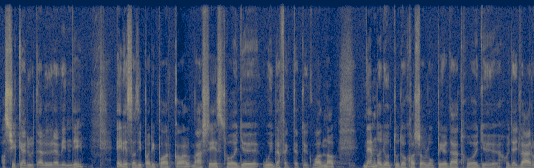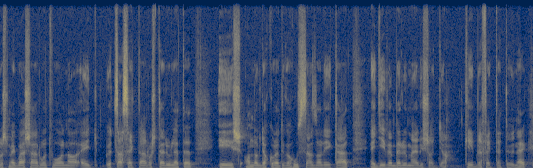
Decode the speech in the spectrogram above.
azt sikerült előrevinni, Egyrészt az ipari parkkal, másrészt, hogy új befektetők vannak. Nem nagyon tudok hasonló példát, hogy, hogy egy város megvásárolt volna egy 500 hektáros területet, és annak gyakorlatilag a 20%-át egy éven belül már is adja két befektetőnek.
